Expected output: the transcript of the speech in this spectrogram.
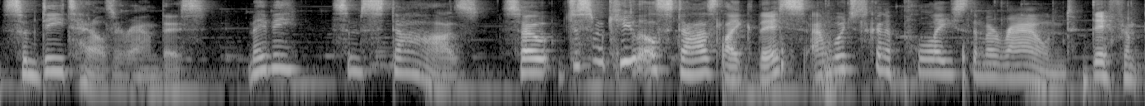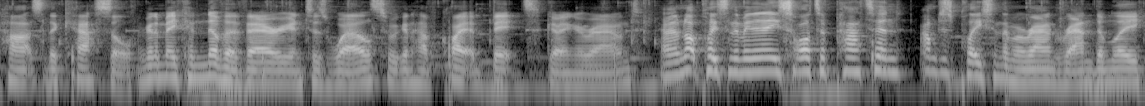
some details around this. Maybe some stars. So just some cute little stars like this, and we're just going to place them around different parts of the castle. I'm going to make another variant as well, so we're going to have quite a bit going around. And I'm not placing them in any sort of pattern, I'm just placing them around randomly.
